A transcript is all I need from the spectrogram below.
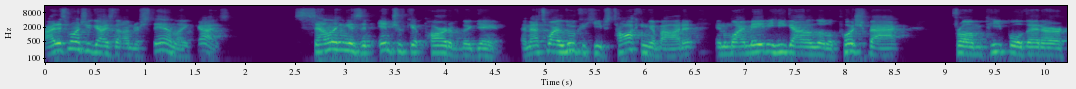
I just want you guys to understand, like, guys, selling is an intricate part of the game. And that's why Luca keeps talking about it and why maybe he got a little pushback from people that are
